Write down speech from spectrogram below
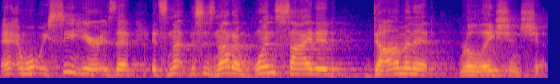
And, and what we see here is that it's not, this is not a one sided, dominant relationship.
